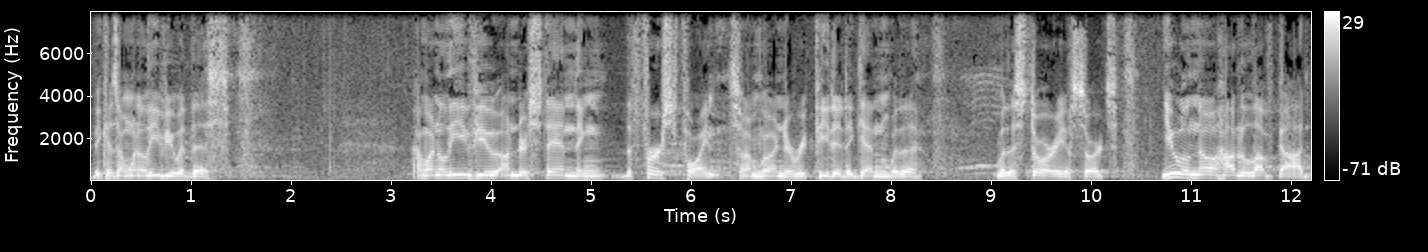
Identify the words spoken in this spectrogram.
Because I want to leave you with this. I want to leave you understanding the first point, so I'm going to repeat it again with a, with a story of sorts. You will know how to love God.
